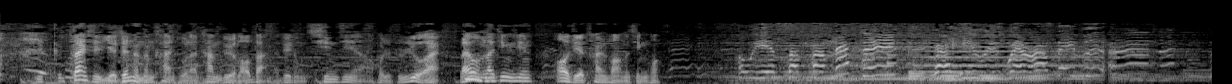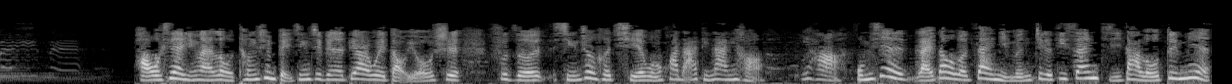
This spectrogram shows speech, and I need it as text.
但是也真的能看出来他们对老板的这种亲近啊，或者是热爱。来，我们来听一听奥姐探访的情况。Oh 好，我现在迎来了我腾讯北京这边的第二位导游，是负责行政和企业文化的阿迪娜。你好，你好，我们现在来到了在你们这个第三级大楼对面，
